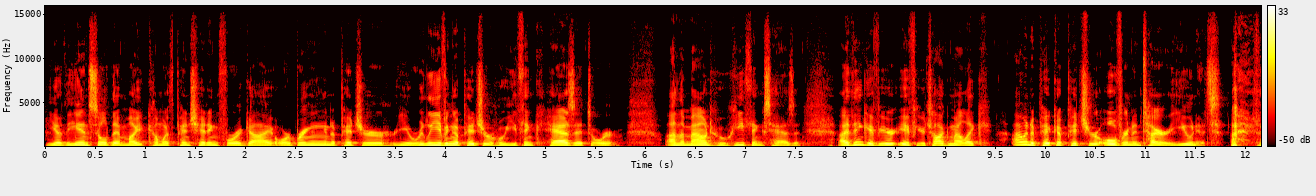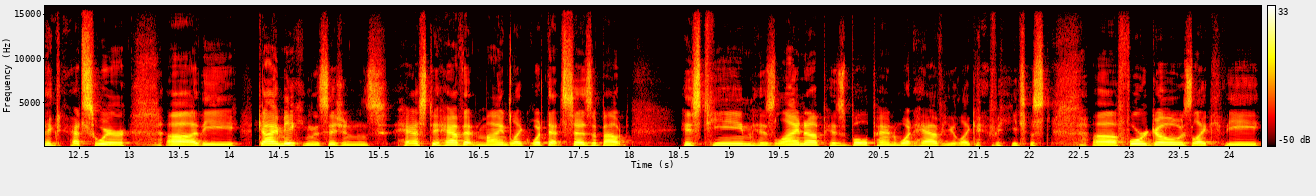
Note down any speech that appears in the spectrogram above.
you know, the insult that might come with pinch hitting for a guy or bringing in a pitcher, you know, relieving a pitcher who you think has it or on the mound who he thinks has it. I think if you're, if you're talking about like, I'm going to pick a pitcher over an entire unit. I think that's where uh, the guy making decisions has to have that in mind, like what that says about his team, his lineup, his bullpen, what have you. Like if he just uh, foregoes like the,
